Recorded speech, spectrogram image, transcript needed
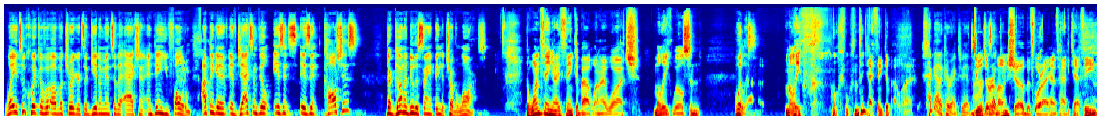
way too quick of a, of a trigger to get him into the action and then you fold him. I think if, if jacksonville isn't isn't cautious they're gonna do the same thing to trevor lawrence The one thing I think about when I watch Malik Wilson, willis uh, Malik, one thing I think about when I i gotta correct you at do the It's okay. Ramon show before I have had caffeine.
